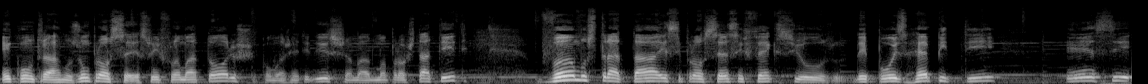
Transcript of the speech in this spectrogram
encontrarmos um processo inflamatório, como a gente disse, chamado uma prostatite, vamos tratar esse processo infeccioso, depois repetir esse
